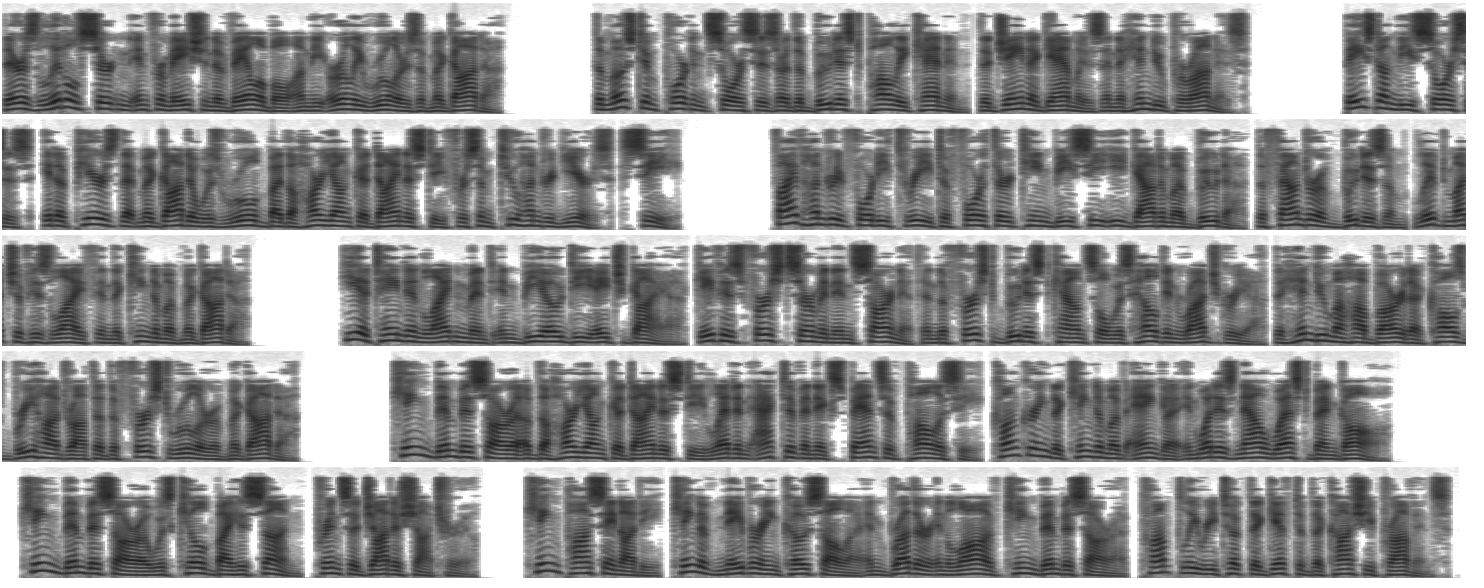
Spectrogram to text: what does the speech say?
There is little certain information available on the early rulers of Magadha. The most important sources are the Buddhist Pali Canon, the Jain Agamas and the Hindu Puranas. Based on these sources, it appears that Magadha was ruled by the Haryanka dynasty for some 200 years, c. 543–413 BCE Gautama Buddha, the founder of Buddhism, lived much of his life in the kingdom of Magadha. He attained enlightenment in Bodh Gaya, gave his first sermon in Sarnath and the first Buddhist council was held in Rajgriha. The Hindu Mahabharata calls Brihadratha the first ruler of Magadha. King Bimbisara of the Haryanka dynasty led an active and expansive policy, conquering the kingdom of Anga in what is now West Bengal. King Bimbisara was killed by his son, Prince Ajatashatru. King Pasenadi, king of neighbouring Kosala and brother-in-law of King Bimbisara, promptly retook the gift of the Kashi province.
